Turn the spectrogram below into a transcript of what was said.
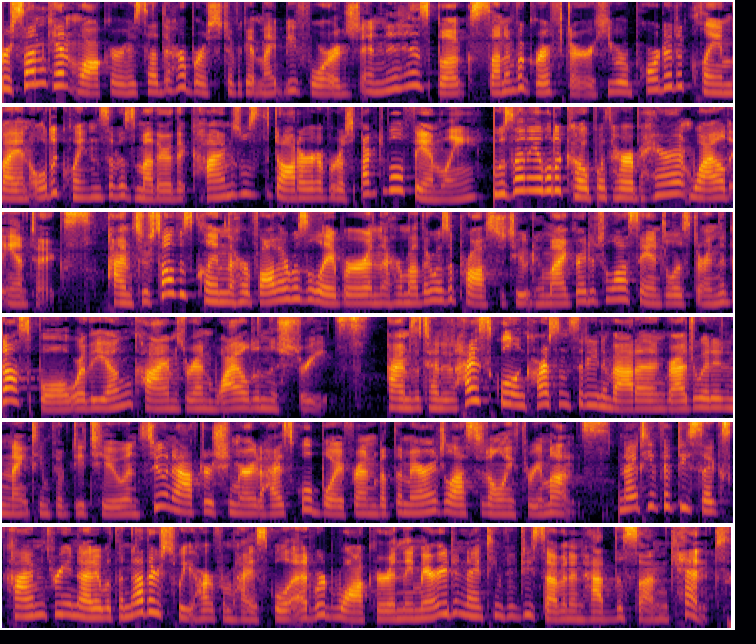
Her son Kent Walker has said that her birth certificate might be forged, and in his book, Son of a Grifter, he reported a claim by an old acquaintance of his mother that Kimes was the daughter of a respectable family who was unable to cope with her apparent wild antics. Kimes herself has claimed that her father was a laborer and that her mother was a prostitute who migrated to Los Angeles during the Dust Bowl, where the young Kimes ran wild in the streets. Kimes attended high school in Carson City, Nevada, and graduated in 1952, and soon after she married a high school boyfriend, but the marriage lasted only three months. In 1956, Kimes reunited with another sweetheart from high school, Edward Walker, and they married in 1957 and had the son, Kent.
